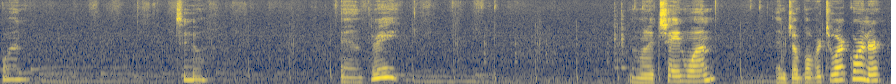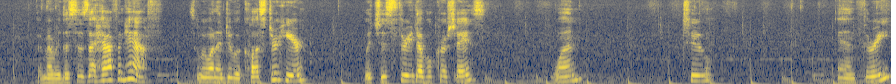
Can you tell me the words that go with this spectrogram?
One, two, and three. I'm going to chain one and jump over to our corner. Remember this is a half and half. So we want to do a cluster here, which is three double crochets. One, two, and three.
